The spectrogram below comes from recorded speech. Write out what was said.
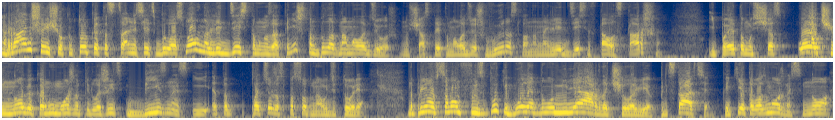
раньше еще, как только эта социальная сеть была основана, лет 10 тому назад, конечно, там была одна молодежь. Но сейчас-то эта молодежь выросла, она на лет 10 стала старше. И поэтому сейчас очень много кому можно предложить бизнес, и это платежеспособная аудитория. Например, в самом Фейсбуке более 1 миллиарда человек. Представьте, какие это возможности. Но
